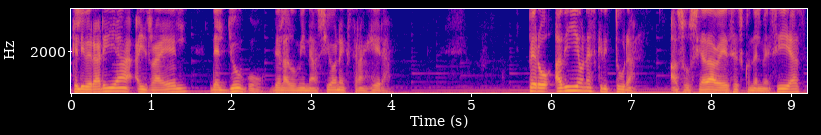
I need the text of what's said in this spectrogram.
que liberaría a Israel del yugo de la dominación extranjera. Pero había una escritura, asociada a veces con el Mesías,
